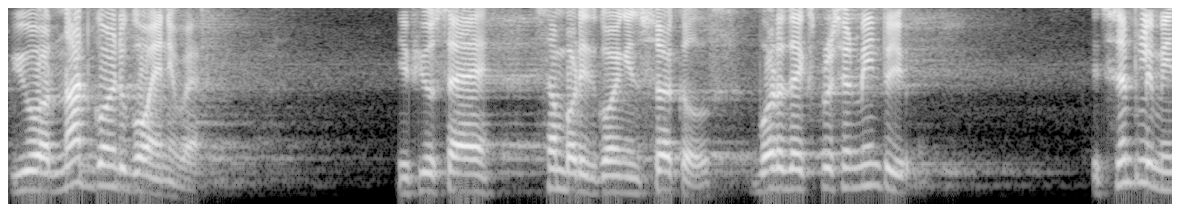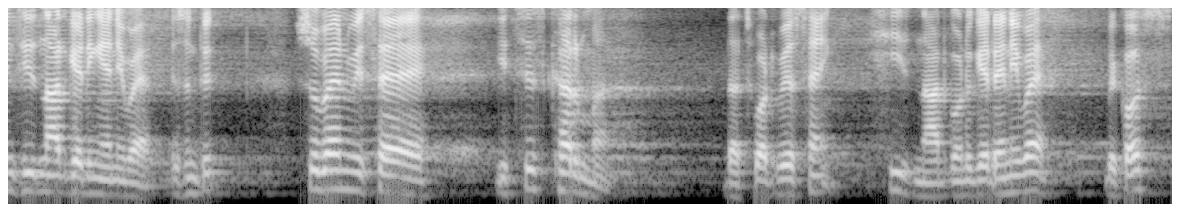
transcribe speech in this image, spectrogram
you are not going to go anywhere. If you say somebody is going in circles, what does the expression mean to you? It simply means he's not getting anywhere, isn't it? So when we say, it's his karma, that's what we're saying. He's not going to get anywhere because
